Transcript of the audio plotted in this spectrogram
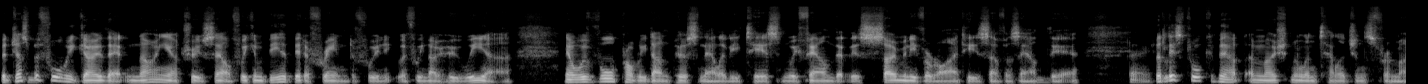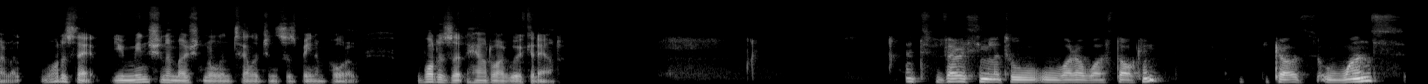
But just mm. before we go that, knowing our true self, we can be a better friend if we if we know who we are. Now we've all probably done personality tests and we found that there's so many varieties of us out mm. there. But let's talk about emotional intelligence for a moment. What is that? You mentioned emotional intelligence has been important. What is it? How do I work it out? It's very similar to what I was talking because once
